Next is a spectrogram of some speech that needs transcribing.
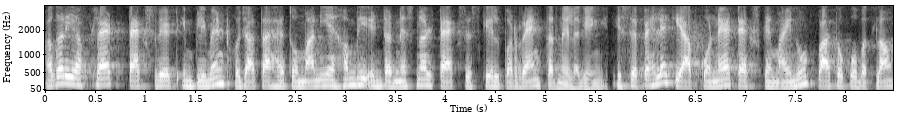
अगर यह फ्लैट टैक्स रेट इंप्लीमेंट हो जाता है तो मानिए हम भी इंटरनेशनल टैक्स स्केल पर रैंक करने लगेंगे। इससे पहले कि आपको नए टैक्स के माइन्यूट बातों को बतलाऊं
